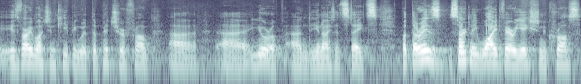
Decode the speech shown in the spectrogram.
is very much in keeping with the picture from uh, uh, Europe and the United States. But there is certainly wide variation across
